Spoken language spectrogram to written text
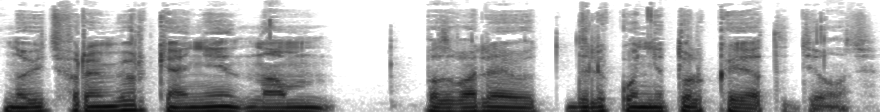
Но ведь фреймворки, они нам позволяют далеко не только это делать.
